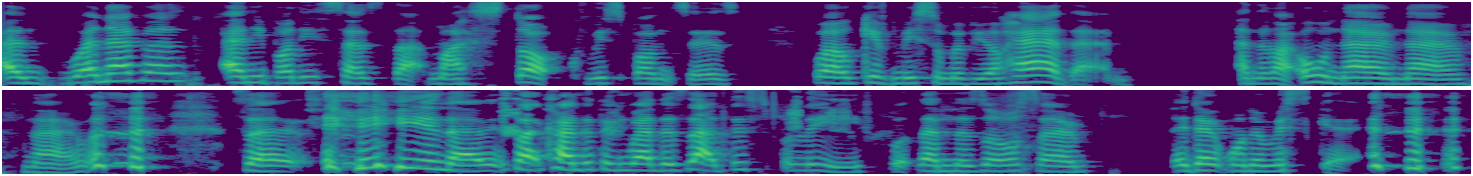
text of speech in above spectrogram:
And whenever anybody says that, my stock response is, "Well, give me some of your hair then." And they're like, "Oh no, no, no." so you know, it's that kind of thing where there's that disbelief, but then there's also they don't want to risk it.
